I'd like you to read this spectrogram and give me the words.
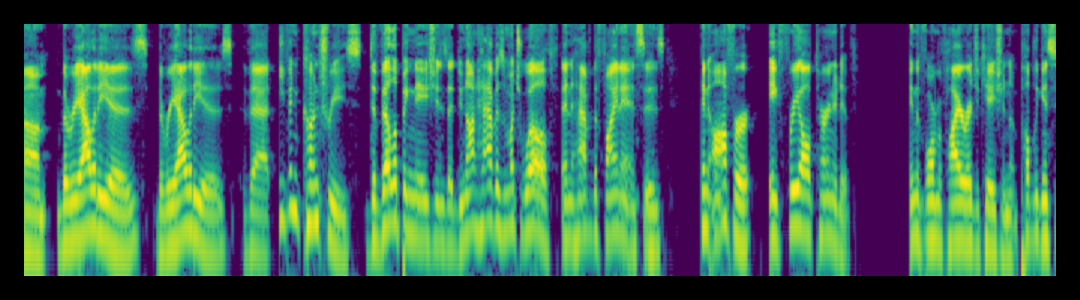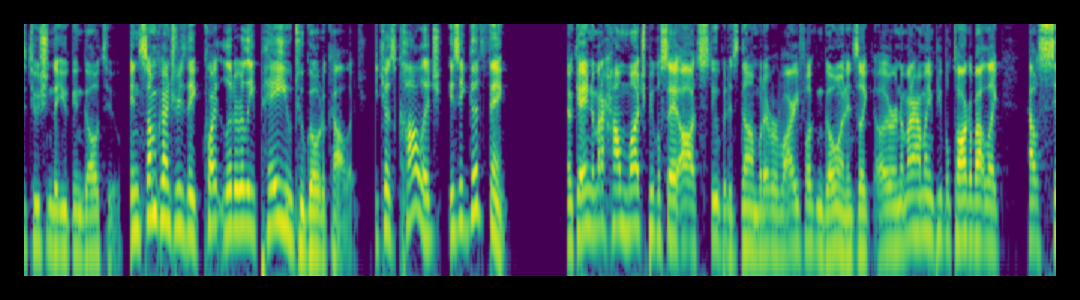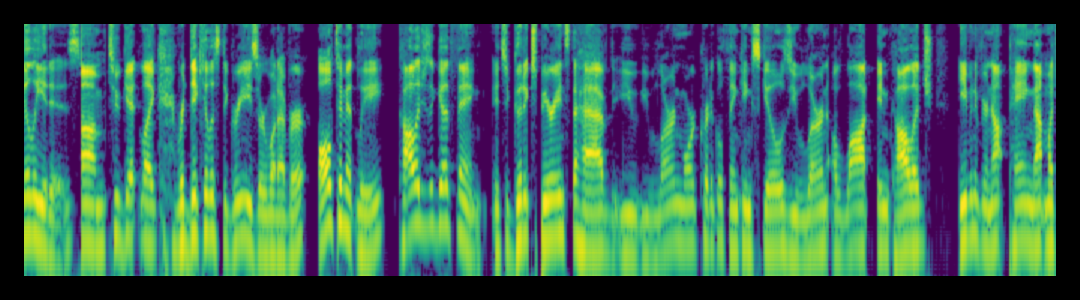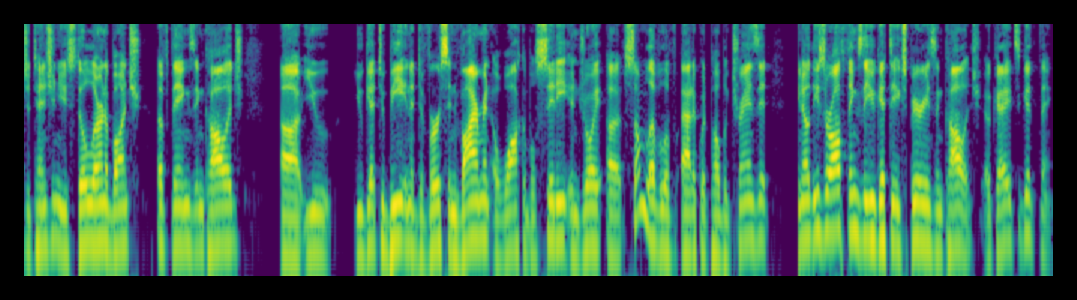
um, the reality is, the reality is that even countries, developing nations that do not have as much wealth and have the finances, can offer a free alternative in the form of higher education, a public institution that you can go to. In some countries, they quite literally pay you to go to college because college is a good thing. Okay, no matter how much people say, "Oh, it's stupid, it's dumb, whatever," why are you fucking going? It's like, or no matter how many people talk about like how silly it is um, to get like ridiculous degrees or whatever. Ultimately, college is a good thing. It's a good experience to have. You you learn more critical thinking skills. You learn a lot in college. Even if you're not paying that much attention, you still learn a bunch of things in college. Uh, you you get to be in a diverse environment, a walkable city, enjoy uh, some level of adequate public transit. You know, these are all things that you get to experience in college. Okay, it's a good thing.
